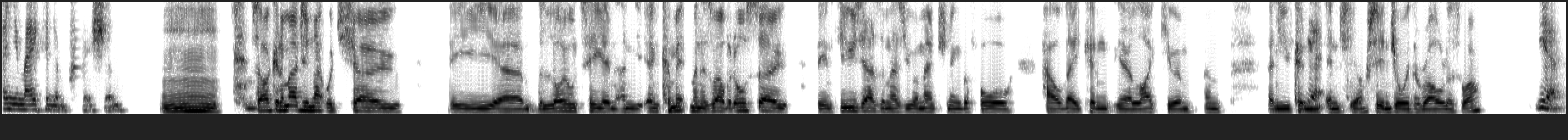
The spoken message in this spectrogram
and you make an impression. Mm. So I can imagine that would show the um, the loyalty and, and and commitment as well, but also the enthusiasm, as you were mentioning before, how they can you know like you and and, and you can Yeah. en- obviously enjoy the role as well. Yeah,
